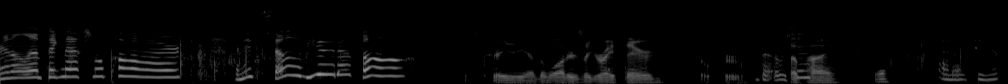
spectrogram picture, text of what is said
Olympic National Park. And it's so beautiful. It's crazy how the water's like right there over The ocean. up high. Yeah. I don't see it.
